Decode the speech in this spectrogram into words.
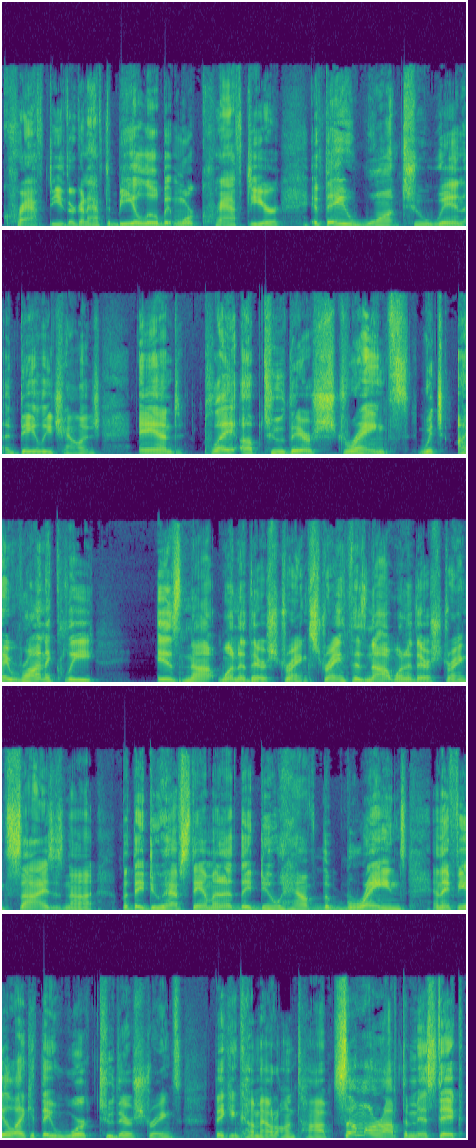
crafty. They're going to have to be a little bit more craftier if they want to win a daily challenge and play up to their strengths, which ironically is not one of their strengths. Strength is not one of their strengths. Size is not, but they do have stamina. They do have the brains, and they feel like if they work to their strengths, they can come out on top. Some are optimistic,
